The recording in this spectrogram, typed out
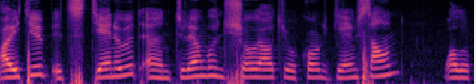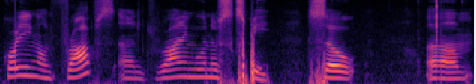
Hi YouTube, it's Januit and today I'm going to show you how to record game sound while recording on Fraps and running Windows XP. So, um,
